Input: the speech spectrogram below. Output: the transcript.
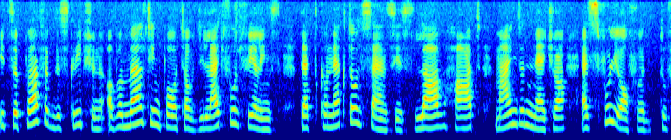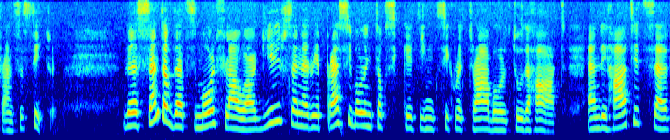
It's a perfect description of a melting pot of delightful feelings that connect all senses, love, heart, mind, and nature, as fully offered to Frances Sitwell. The scent of that small flower gives an irrepressible, intoxicating secret trouble to the heart, and the heart itself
